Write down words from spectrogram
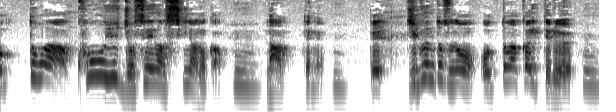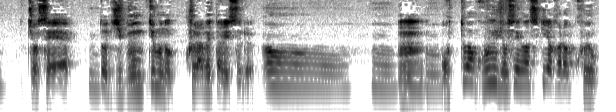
夫はこういう女性が好きなのかなってね。で、自分とその夫が書いてる女性と自分っていうものを比べたりする。うん。うん、夫はこういう女性が好きだからこういう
